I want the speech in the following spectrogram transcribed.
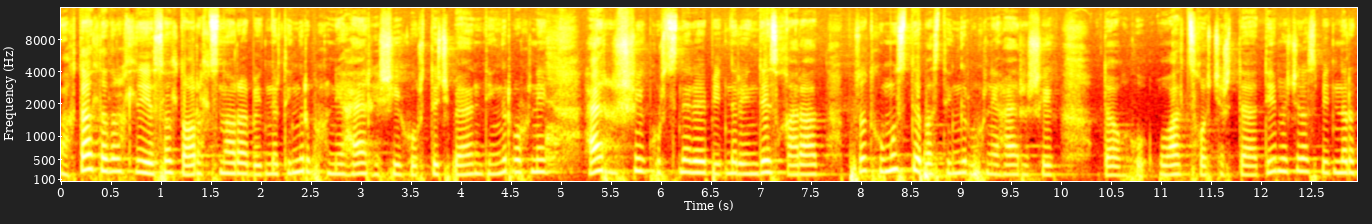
Магтаал талархлын ёсолд оролцсноороо бид нэр Тэнгэр бурхны хайр хишгийг хүртэж байна. Тэнгэр бурхны хайр хишгийг хүртснээрээ бид нэр эндээс гараад бусад хүмүүстэй бас Тэнгэр бурхны хайр хишгийг одоо хуваалцах учиртай. Тийм учраас бид нэр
